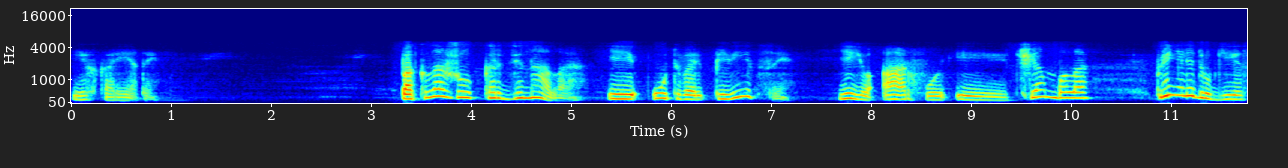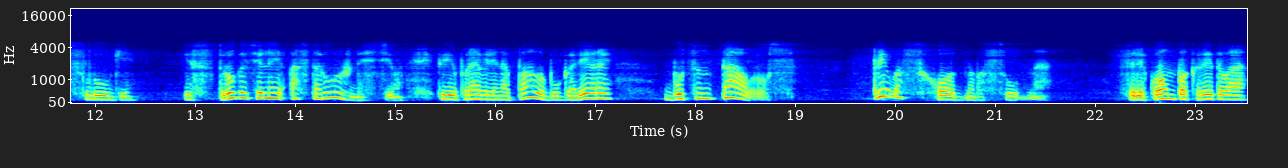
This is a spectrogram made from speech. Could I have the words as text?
их кареты. Поклажу кардинала и утварь певицы, ее арфу и чембало приняли другие слуги и с трогательной осторожностью переправили на палубу галеры Буцентаурус, превосходного судна, целиком покрытого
